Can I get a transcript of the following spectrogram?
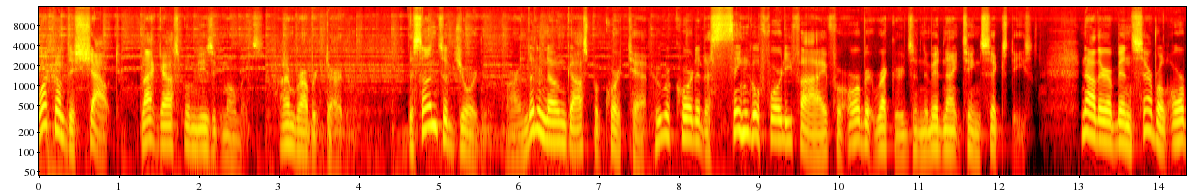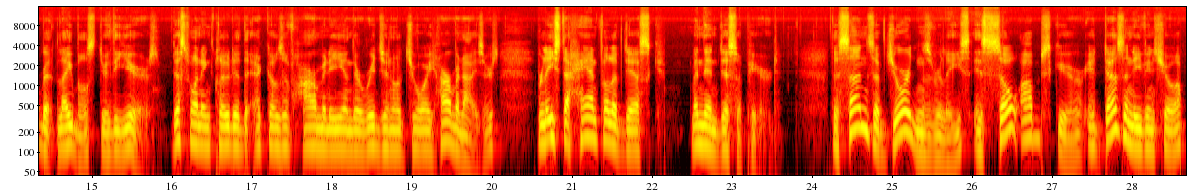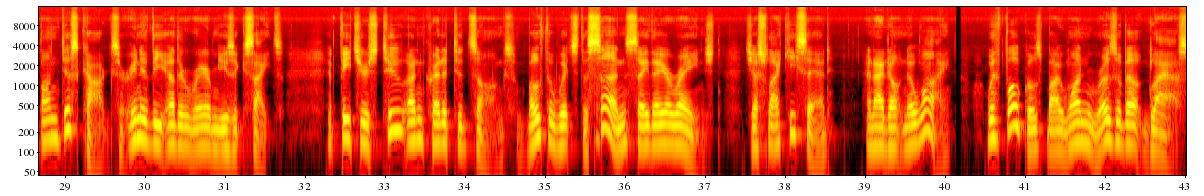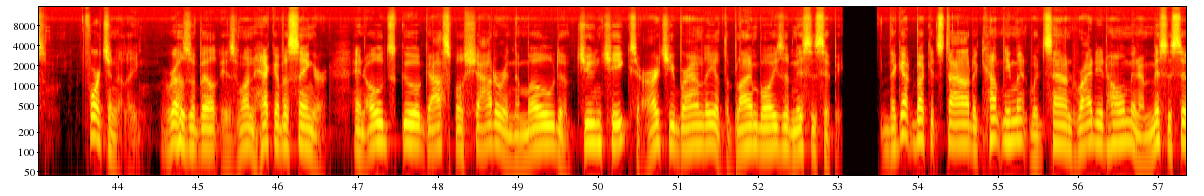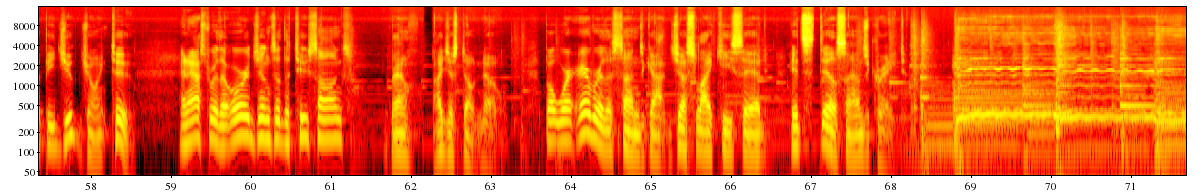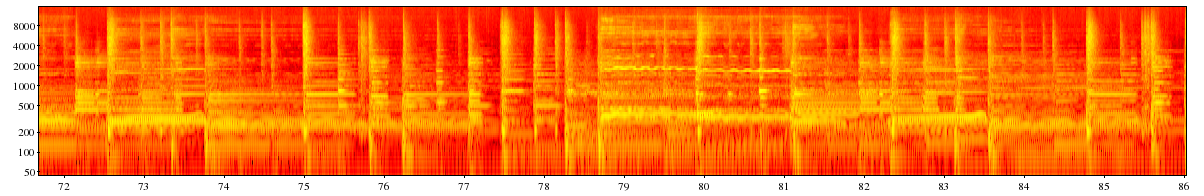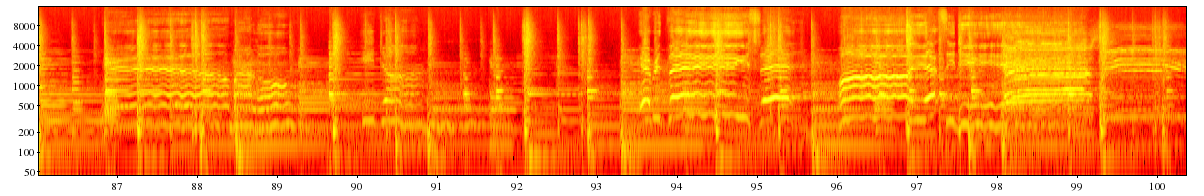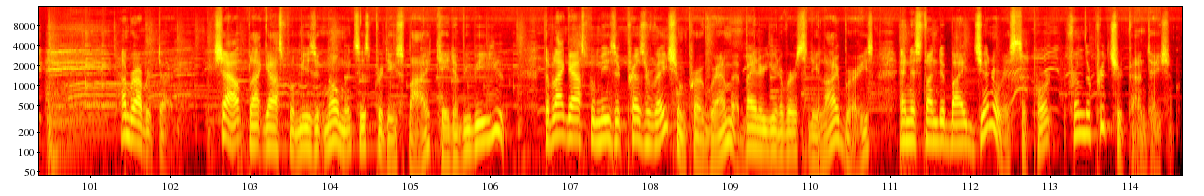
Welcome to Shout, Black Gospel Music Moments. I'm Robert Darden. The Sons of Jordan are a little known gospel quartet who recorded a single 45 for Orbit Records in the mid 1960s. Now, there have been several Orbit labels through the years. This one included the Echoes of Harmony and the original Joy Harmonizers, released a handful of discs, and then disappeared. The Sons of Jordan's release is so obscure it doesn't even show up on Discogs or any of the other rare music sites. It features two uncredited songs, both of which the Sons say they arranged, just like he said, and I don't know why, with vocals by one Roosevelt Glass. Fortunately, Roosevelt is one heck of a singer, an old school gospel shouter in the mold of June Cheeks or Archie Brownlee of the Blind Boys of Mississippi. The gut bucket styled accompaniment would sound right at home in a Mississippi juke joint, too. And as for the origins of the two songs, well, I just don't know. But wherever the Sons got just like he said, it still sounds great. Everything he said. Oh, yes, he did. Yes, he did. I'm Robert Darden. Shout Black Gospel Music Moments is produced by KWBU, the Black Gospel Music Preservation Program at Baylor University Libraries, and is funded by generous support from the Pritchard Foundation.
